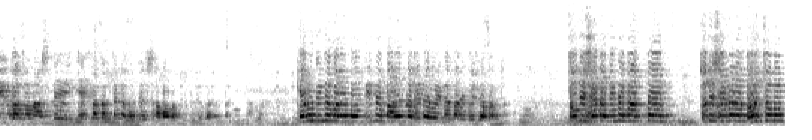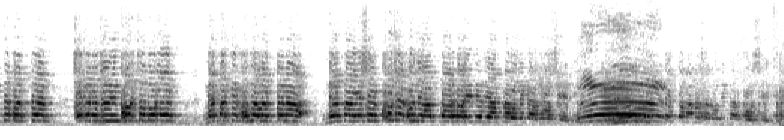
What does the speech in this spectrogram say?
নির্বাচন আসলে এক হাজার টাকা নোটের সামাল আপনি দিতে পারেন না। কেন দিতে পারেন না? দিতে পারেন না ভিতরে ওই নেতারে খুঁজে পান না যদি সেটা দিতে পারতেন যদি সেখানে ধৈর্য ধরতে পারতেন সেখানে যদি ধৈর্য ধরেন নেতাকে খোঁজা লাগবে না নেতা এসে খুঁজে খুঁজে আপনার বাড়িতে যে আপনার অধিকার পৌঁছে দিবে প্রত্যেকটা মানুষের অধিকার পৌঁছে দিবে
